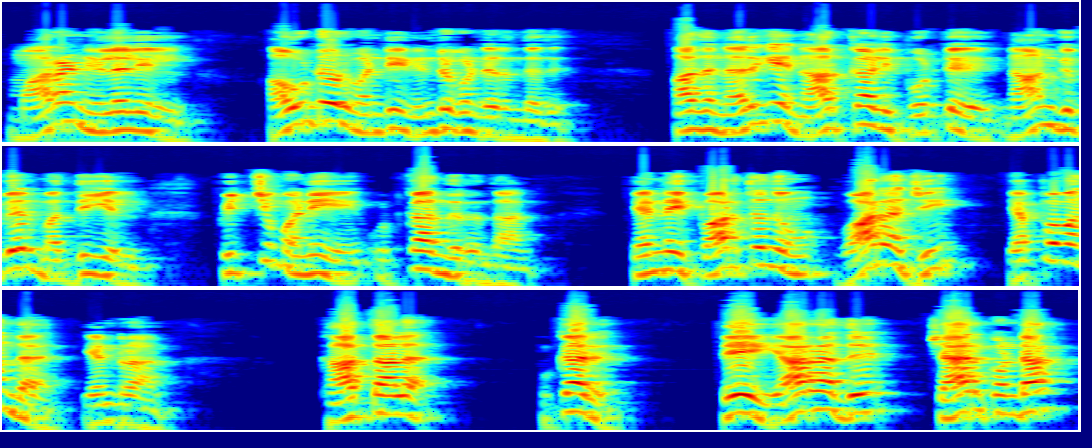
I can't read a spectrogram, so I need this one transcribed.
மர நிழலில் அவுட்டோர் வண்டி நின்று கொண்டிருந்தது. அதன் அருகே நாற்காலி போட்டு நான்கு பேர் மத்தியில் பிச்சுமணி உட்கார்ந்திருந்தான். என்னை பார்த்ததும் வாராஜி எப்ப வந்த? என்றான். காத்தால உட்காரு. டேய் யாராது சேர் கொண்டா?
